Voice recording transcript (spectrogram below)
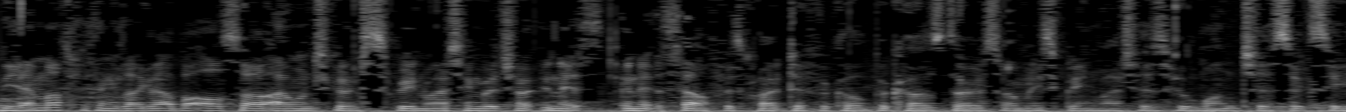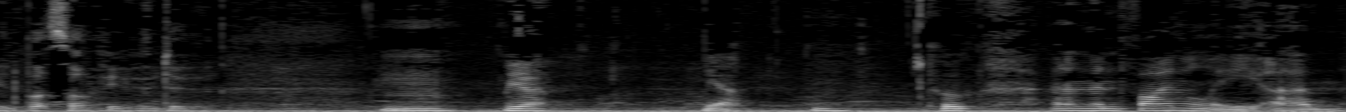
yeah, mostly things like that. But also, I want to go into screenwriting, which in in itself is quite difficult because there are so many screenwriters who want to succeed, but so few who do. Mm, yeah. Yeah. Cool. And then finally, um,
